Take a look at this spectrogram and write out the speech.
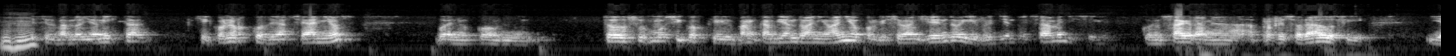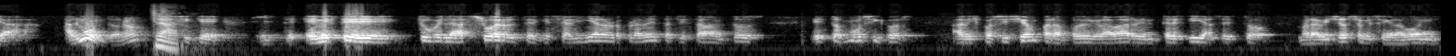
es el bandoneonista que conozco de hace años, bueno, con todos sus músicos que van cambiando año a año porque se van yendo y rindiendo examen y se consagran a, profesorados y, y a, al mundo, ¿no? Así que este, en este tuve la suerte que se alinearon los planetas y estaban todos estos músicos a disposición para poder grabar en tres días esto maravilloso que se grabó en,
